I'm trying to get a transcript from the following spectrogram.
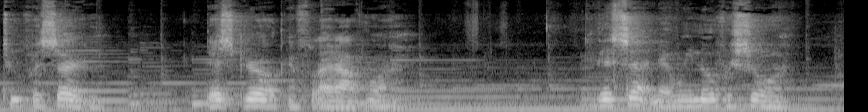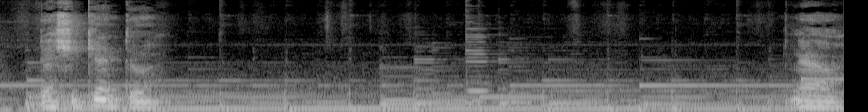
two for certain this girl can flat out run. This something that we know for sure that she can do. Now,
